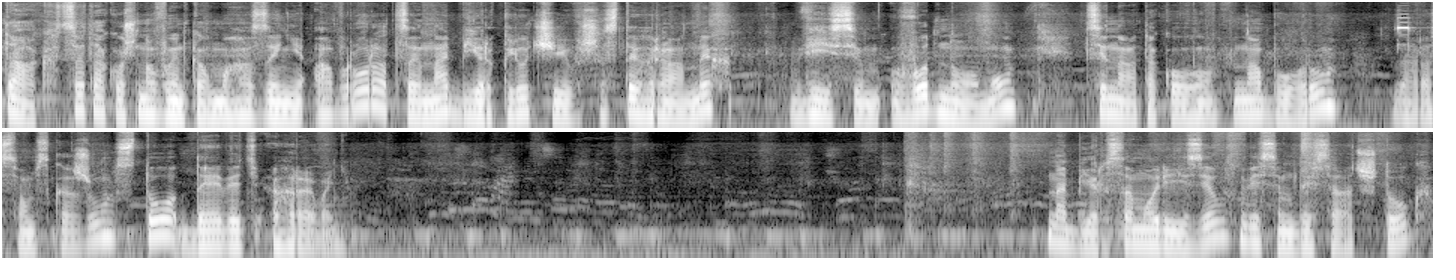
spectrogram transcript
Так, це також новинка в магазині Аврора. Це набір ключів шестигранних, 8 в одному. Ціна такого набору, зараз вам скажу, 109 гривень. Набір саморізів 80 штук.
